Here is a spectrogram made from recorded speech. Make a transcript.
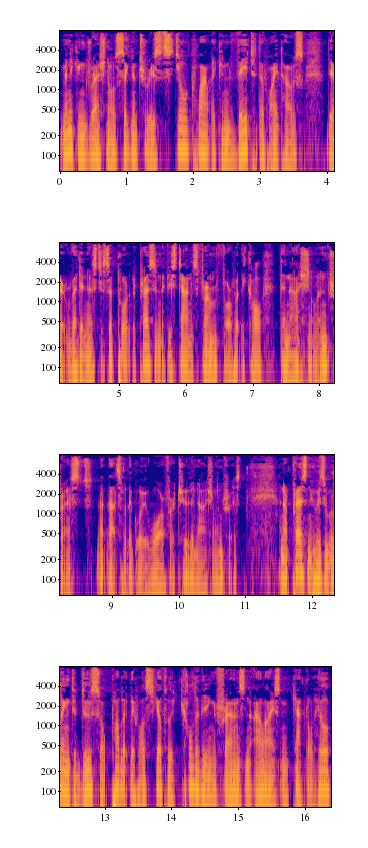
many congressional signatories still quietly convey to the White House their readiness to support the president if he stands firm for what they call the national interest. That, that's what they go to war for too, the national interest. And a president who is willing to do so publicly while skillfully cultivating friends and allies in Capitol Hill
